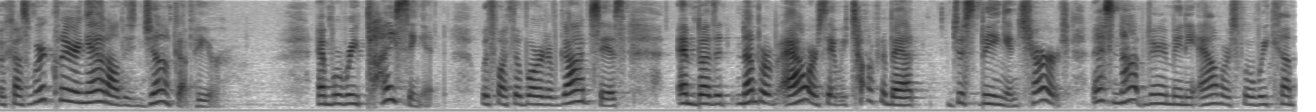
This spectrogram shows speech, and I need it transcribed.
because we're clearing out all this junk up here and we're replacing it with what the Word of God says. And by the number of hours that we talked about, just being in church, that's not very many hours where we come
